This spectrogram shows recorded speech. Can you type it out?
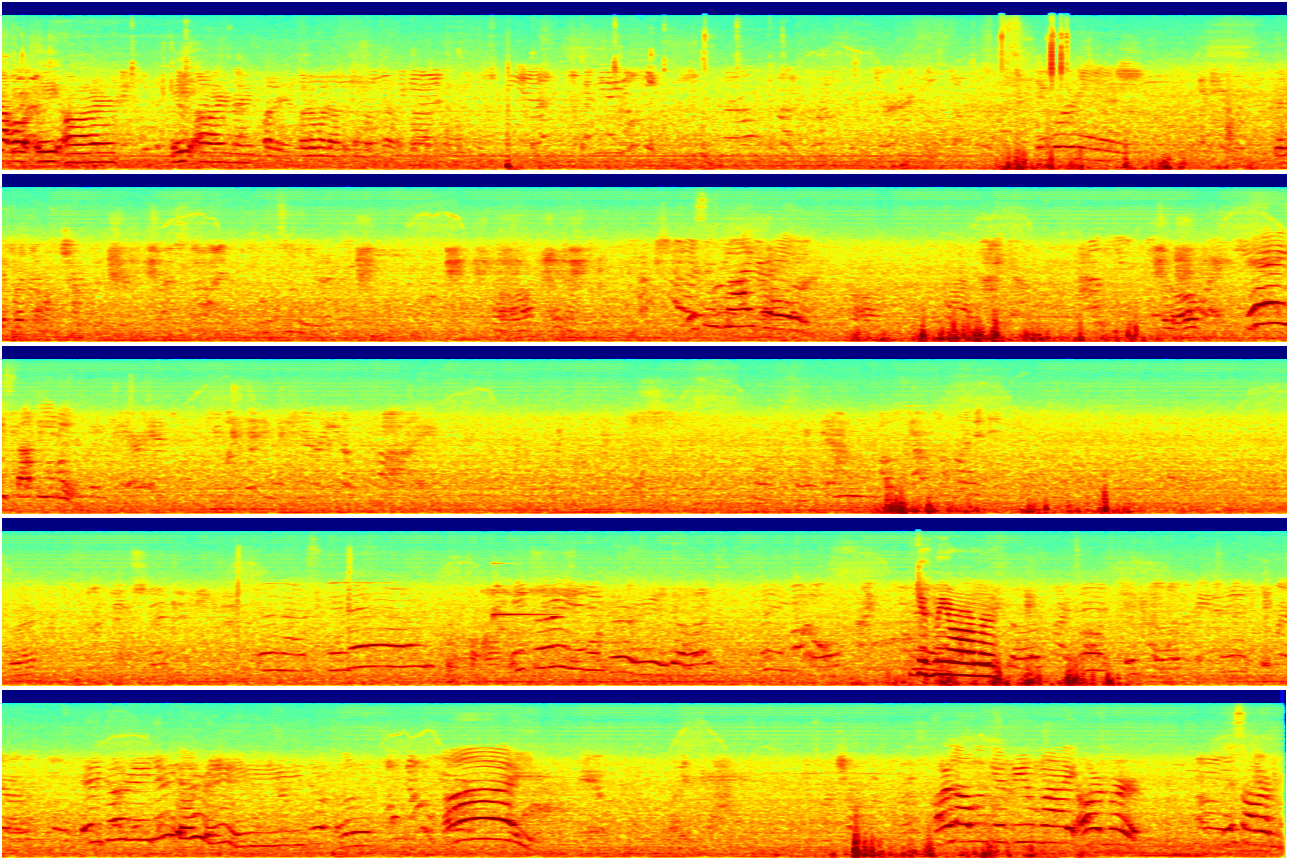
Ako, AR, Give me your armor. Hi! Carl, I will give you my armor. This arm.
